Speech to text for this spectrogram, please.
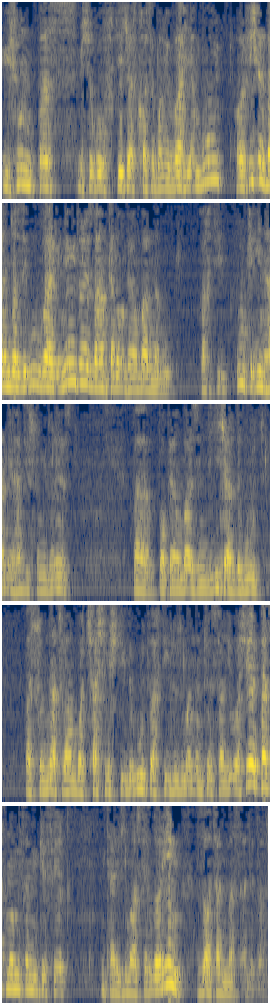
ایشون پس میشه گفت یکی از کاتبان وحی هم بود. حالا هیچ به اندازه او وحی نمی‌دونست و هم کلام پیامبر نبود. وقتی او که این همه حدیث رو می‌دونست و با پیامبر زندگی کرده بود و سنت رو هم با چشمش دیده بود وقتی لزوما نمی‌تونست فقیه باشه پس ما می‌فهمیم که فقه این تعریفی ما از فقه داریم ذاتا مسئله داره.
